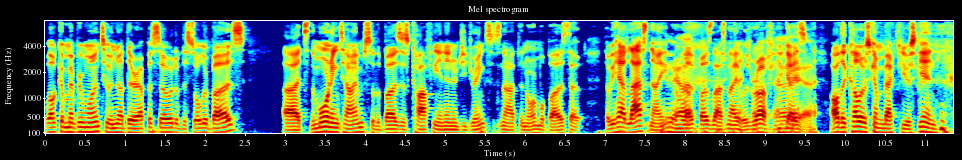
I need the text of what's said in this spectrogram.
welcome everyone to another episode of the Solar Buzz. Uh, it's the morning time, so the buzz is coffee and energy drinks. It's not the normal buzz that, that we had last night. Remember That buzz last night was rough. You guys, yeah. all the colors coming back to your skin.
